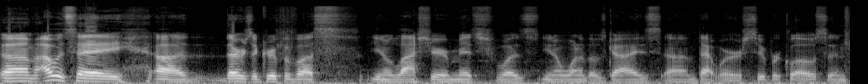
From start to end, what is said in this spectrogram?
Um, I would say uh, there's a group of us. You know, last year Mitch was you know one of those guys um, that were super close, and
